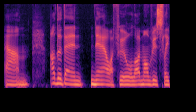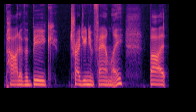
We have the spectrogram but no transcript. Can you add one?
Um, other than now, I feel I'm obviously part of a big trade union family, but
